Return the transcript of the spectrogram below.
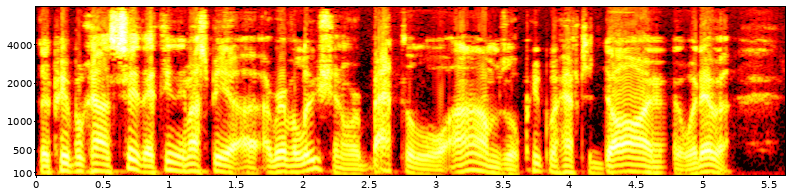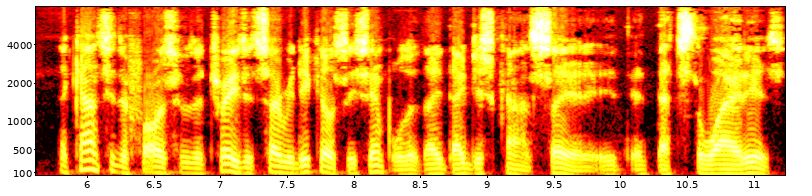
that people can't see. They think there must be a, a, revolution or a battle or arms or people have to die or whatever. They can't see the forest for the trees. It's so ridiculously simple that they, they just can't see it. It, it. That's the way it is.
